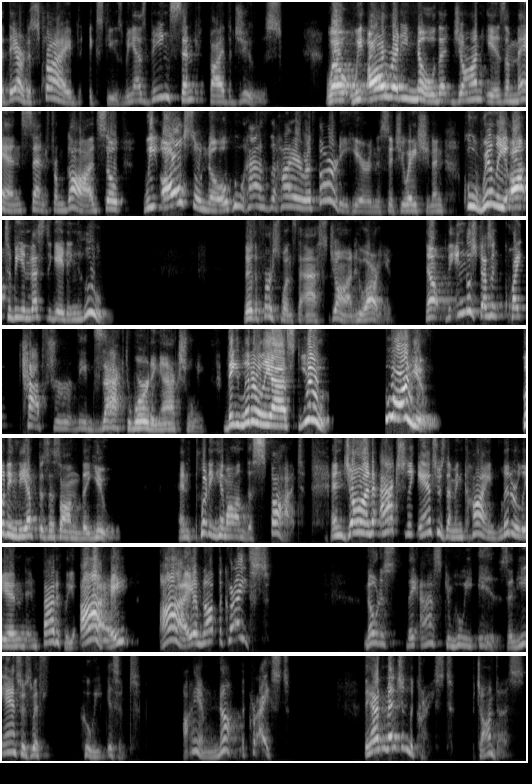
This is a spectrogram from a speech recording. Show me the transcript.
that they are described, excuse me, as being sent by the Jews. Well, we already know that John is a man sent from God, so we also know who has the higher authority here in this situation and who really ought to be investigating who. They're the first ones to ask John, Who are you? Now, the English doesn't quite capture the exact wording, actually. They literally ask you, Who are you? Putting the emphasis on the you and putting him on the spot. And John actually answers them in kind, literally and emphatically I, I am not the Christ. Notice they ask him who he is, and he answers with who he isn't. I am not the Christ. They hadn't mentioned the Christ, but John does.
